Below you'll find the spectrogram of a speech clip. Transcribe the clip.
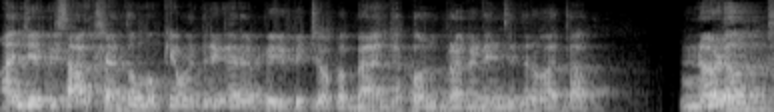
అని చెప్పి సాక్షాత్తు ముఖ్యమంత్రి గారు పిలిపించి ఒక బ్యాంక్ అకౌంట్ ప్రకటించిన తర్వాత నో డౌట్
